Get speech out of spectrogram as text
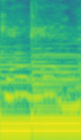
can't get enough.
